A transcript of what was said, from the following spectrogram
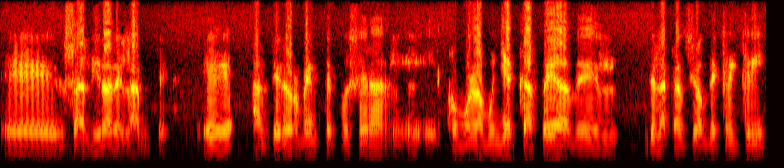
eh, salir adelante. anteriormente, pues era como la muñeca fea del, de la canción de Cricri,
